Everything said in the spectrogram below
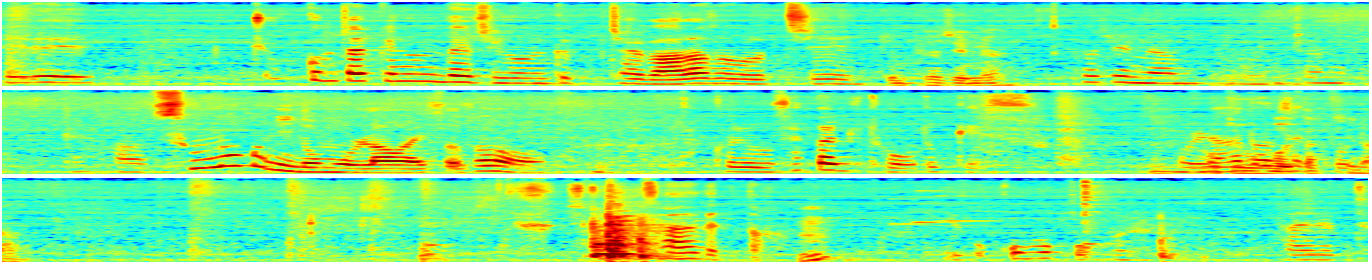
길이 조금 짧긴 한데 지금 이렇게 잘 말아서 그렇지 좀 펴지면 펴지면 괜찮을 것 같아. 아, 승모근이 너무 올라와 있어서 그리고 색깔도 더 어둡게 있어. 음, 원래 어두운 하던 거딱 색보다. 티나. 진짜 이거 사야겠다. 응? 이거 꼬불꼬불 다이렉트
